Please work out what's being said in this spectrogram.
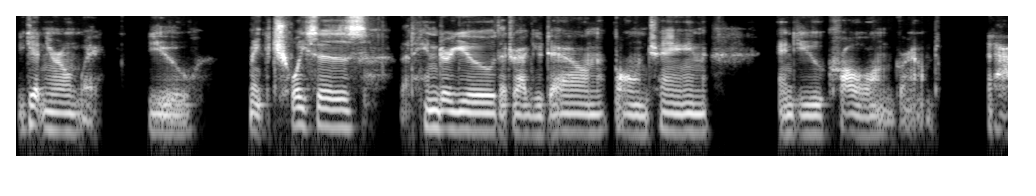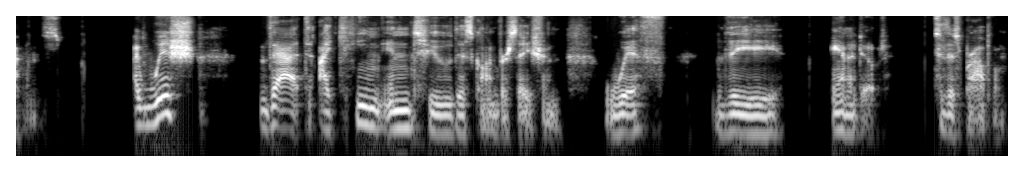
You get in your own way. You make choices that hinder you, that drag you down, ball and chain, and you crawl along the ground. It happens. I wish that I came into this conversation with the antidote to this problem.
